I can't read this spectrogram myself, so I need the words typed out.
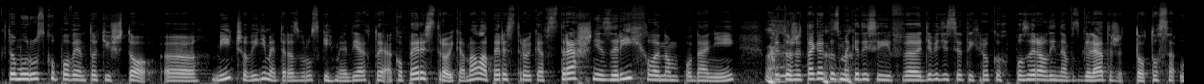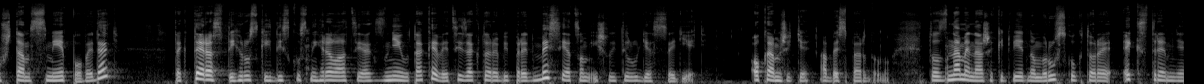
K tomu Rusku poviem totiž to, uh, my, čo vidíme teraz v ruských médiách, to je ako perestrojka, malá perestrojka v strašne zrýchlenom podaní, pretože tak, ako sme kedysi v 90. rokoch pozerali na vzhľad, že toto sa už tam smie povedať, tak teraz v tých ruských diskusných reláciách znejú také veci, za ktoré by pred mesiacom išli tí ľudia sedieť. Okamžite a bez pardonu. To znamená, že keď v jednom Rusku, ktoré je extrémne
